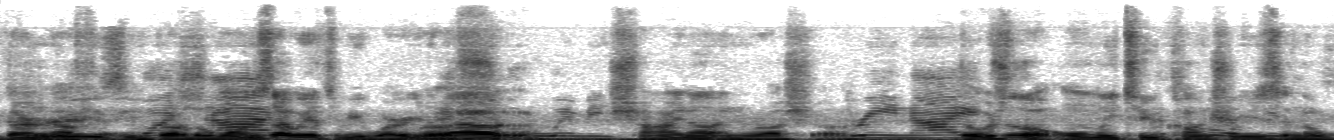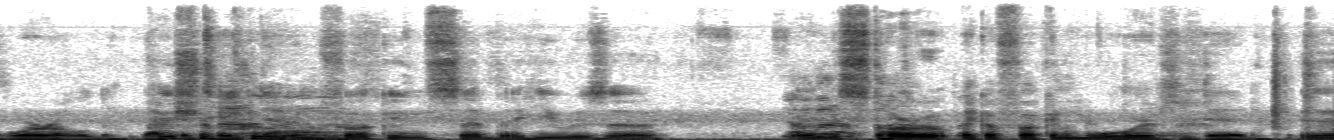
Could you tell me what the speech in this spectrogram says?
They're Crazy. nothing, bro. The ones that we have to be worried about, China and Russia. Those are the only two countries in the world that Pretty could sure take Putin down. fucking said that he was uh, ready to start like a fucking war. He did. Yeah.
